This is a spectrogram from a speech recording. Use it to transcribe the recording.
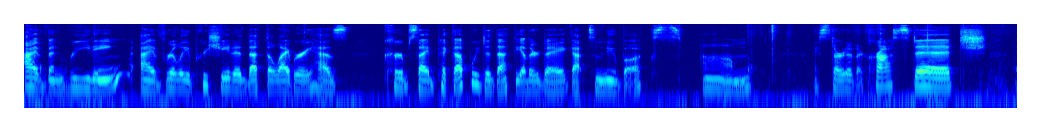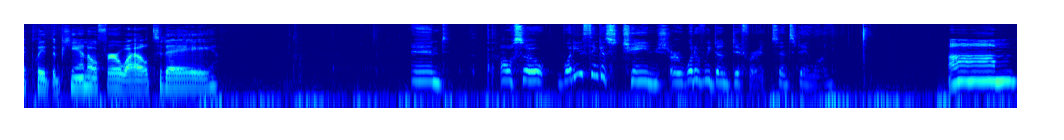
I've been reading. I've really appreciated that the library has curbside pickup. We did that the other day. Got some new books. Um, I started a cross stitch. I played the piano for a while today. And also, what do you think has changed, or what have we done different since day one? Um,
